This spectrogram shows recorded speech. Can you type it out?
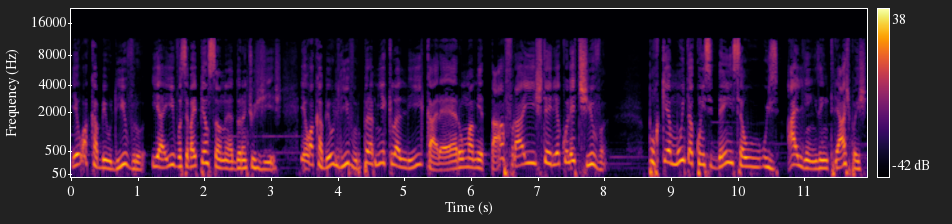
eu acabei o livro e aí você vai pensando, né, durante os dias. Eu acabei o livro, para mim aquilo ali, cara, era uma metáfora e histeria coletiva porque é muita coincidência os aliens, entre aspas,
